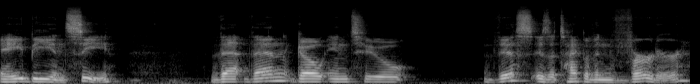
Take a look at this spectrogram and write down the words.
A, B, and C, that then go into this is a type of inverter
